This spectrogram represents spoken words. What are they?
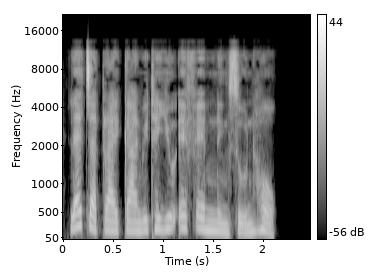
และจัดรายการวิทยุ FM 106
